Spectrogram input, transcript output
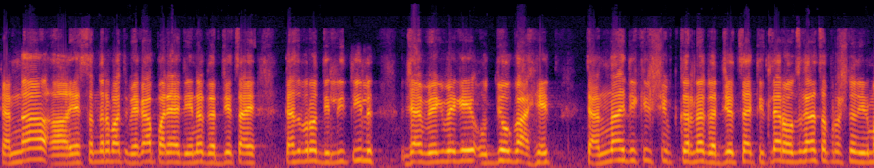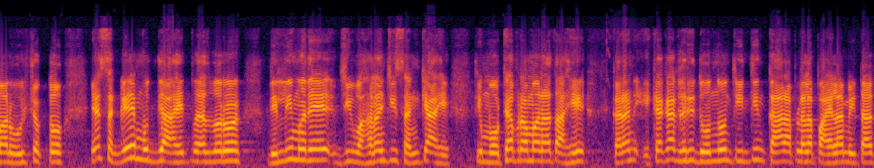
त्यांना या संदर्भात वेगळा पर्याय देणं गरजेचं आहे. त्याचबरोबर दिल्लीतील ज्या वेगवेगळे उद्योग आहेत त्यांना देखील शिफ्ट करणं गरजेचं आहे. तिथल्या रोजगाराचा प्रश्न निर्माण होऊ शकतो. या सगळे मुद्दे आहेत. त्याचबरोबर दिल्लीमध्ये जी वाहनांची संख्या आहे ती मोठ्या प्रमाणात आहे. कारण एका एका घरी दोन दोन तीन तीन कार आपल्याला पाहायला मिळतात.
